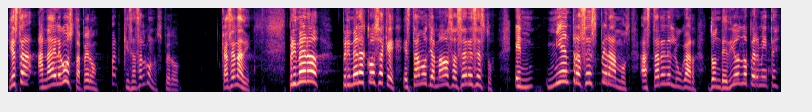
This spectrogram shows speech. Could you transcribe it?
y esta a nadie le gusta, pero bueno, quizás a algunos, pero Casi nadie. Primero, primera cosa que estamos llamados a hacer es esto. En, mientras esperamos a estar en el lugar donde Dios lo permite,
